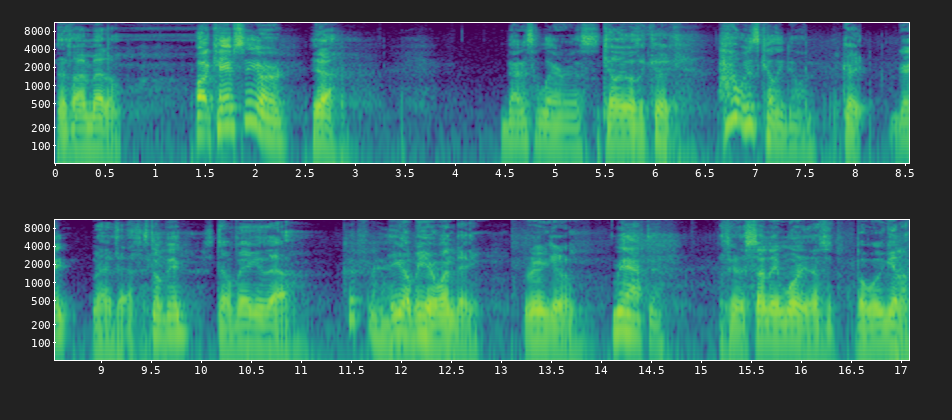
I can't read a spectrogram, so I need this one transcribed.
That's how I met him. Uh, KFC or Yeah, that is hilarious. Kelly was a cook. How is Kelly doing? Great, Great. fantastic. Still big. Still big as hell. Good for him. He gonna be here one day. We're gonna get him. We have to. It's gonna Sunday morning. That's but we'll get him.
